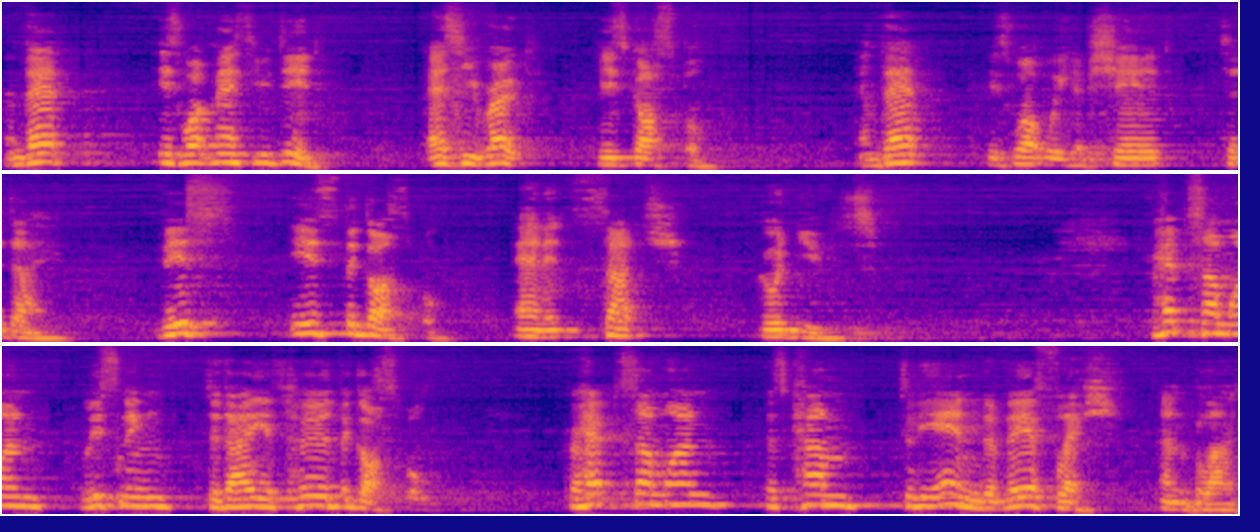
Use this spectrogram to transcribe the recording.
And that is what Matthew did as he wrote his gospel. And that is what we have shared today. This is the gospel, and it's such good news. Perhaps someone listening today has heard the gospel. Perhaps someone has come to the end of their flesh and blood.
